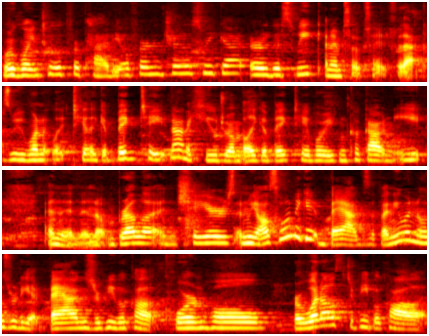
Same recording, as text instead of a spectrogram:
we're going to look for patio furniture this weekend or this week, and I'm so excited for that because we want like to get like a big table, not a huge one, but like a big table where you can cook out and eat, and then an umbrella and chairs. And we also want to get bags. If anyone knows where to get bags, or people call it cornhole, or what else do people call it?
